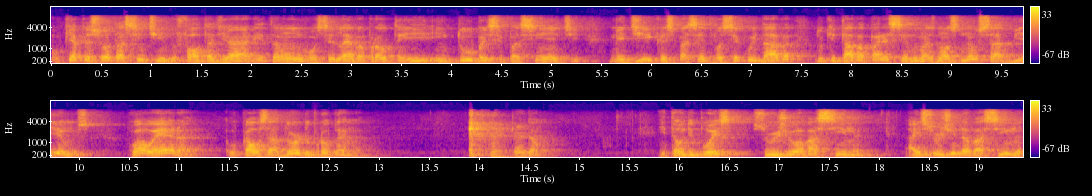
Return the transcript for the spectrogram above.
o que a pessoa está sentindo, falta de ar. Então você leva para a UTI, intuba esse paciente, medica esse paciente. Você cuidava do que estava aparecendo, mas nós não sabíamos qual era o causador do problema. Perdão. Então depois surgiu a vacina. Aí surgindo a vacina,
